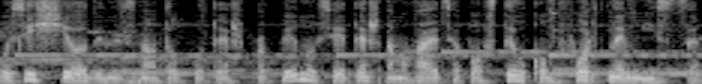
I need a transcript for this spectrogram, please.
Ось іще один із натовпу теж прокинувся і теж намагається повсти в комфортне місце.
